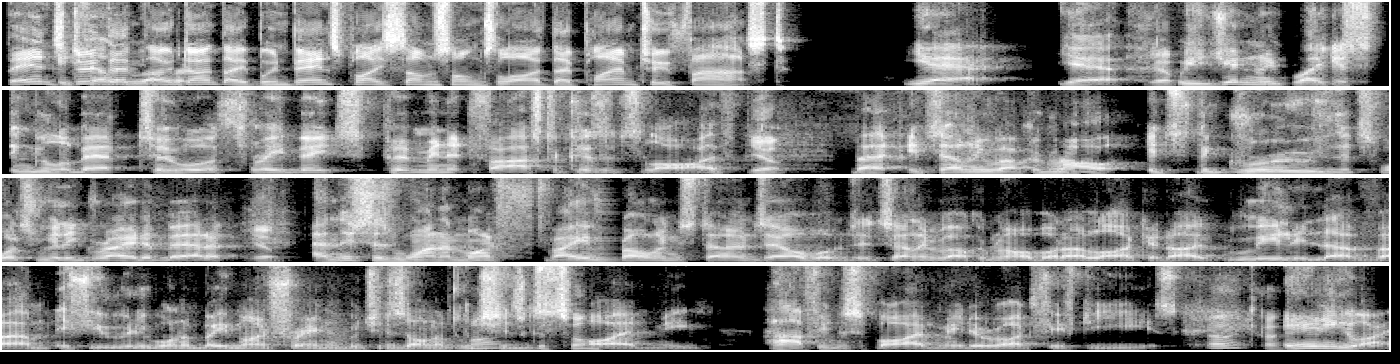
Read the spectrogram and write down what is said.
Bands do that though, don't they? When bands play some songs live, they play them too fast. Yeah, yeah. Yep. Well, you generally play a single about two or three beats per minute faster because it's live. Yep. But it's only rock and roll. It's the groove that's what's really great about it. Yep. And this is one of my favorite Rolling Stones albums. It's only rock and roll, but I like it. I really love um, "If You Really Want to Be My Friend," which is on it, Oh, which that's a good song. inspired me, half inspired me to write fifty years. Okay. Anyway,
